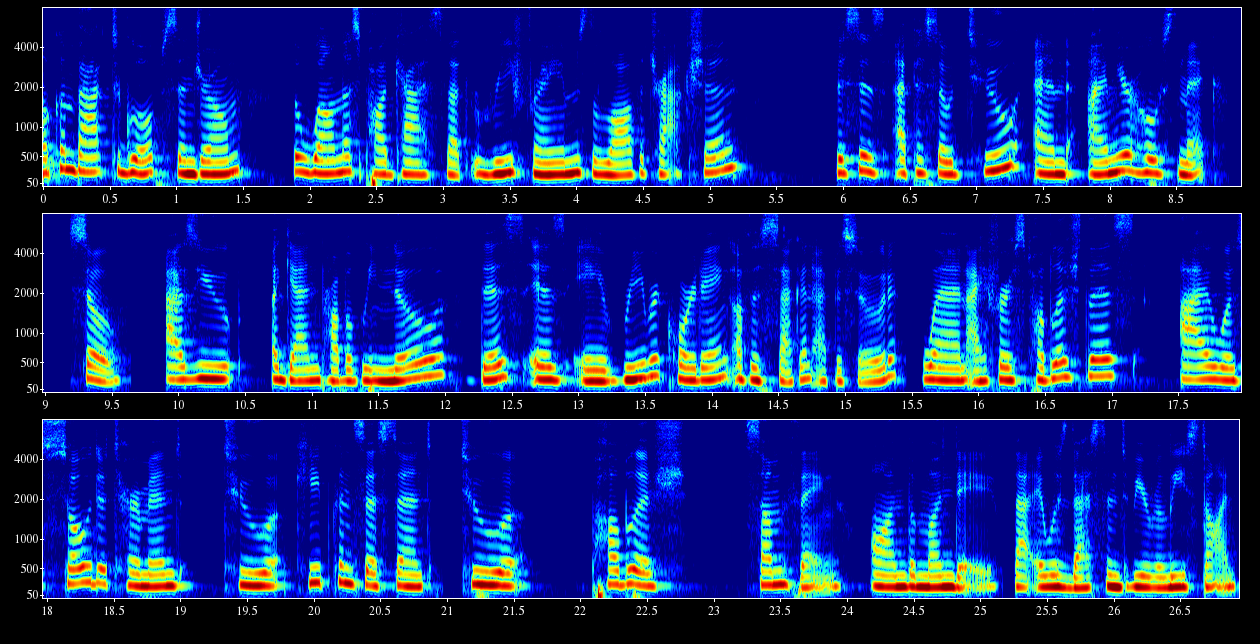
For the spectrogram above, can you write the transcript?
Welcome back to Glow Up Syndrome, the wellness podcast that reframes the law of attraction. This is episode two, and I'm your host, Mick. So, as you again probably know, this is a re recording of the second episode. When I first published this, I was so determined to keep consistent, to publish something on the Monday that it was destined to be released on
